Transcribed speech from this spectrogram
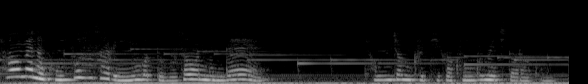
처음에는 공포수사를 읽는 것도 무서웠는데 점점 그 뒤가 궁금해지더라고.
